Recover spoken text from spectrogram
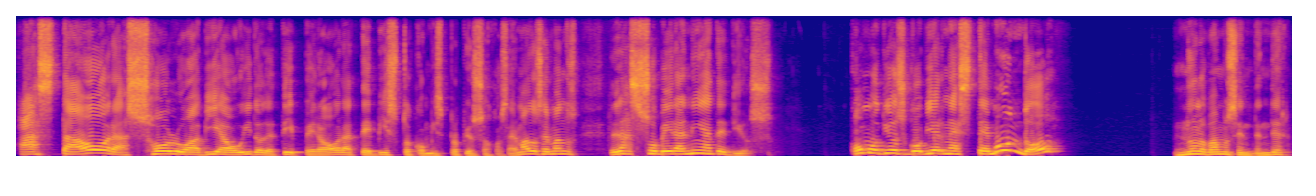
hasta ahora solo había oído de ti, pero ahora te he visto con mis propios ojos. Hermanos, hermanos, la soberanía de Dios, cómo Dios gobierna este mundo, no lo vamos a entender.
